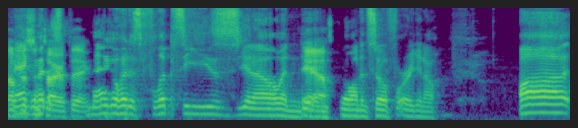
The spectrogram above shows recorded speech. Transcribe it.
Mango this entire his, thing. Mango had his flipsies, you know, and, Yeah. and so on and so forth, you know. Uh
